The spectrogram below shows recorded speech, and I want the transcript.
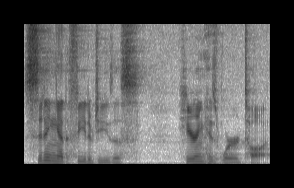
sitting at the feet of Jesus, hearing his word taught.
